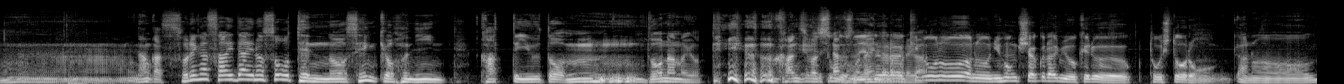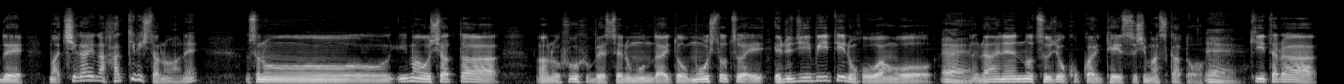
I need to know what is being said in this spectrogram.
うーん、なんかそれが最大の争点の選挙にかっていうと、うーん、どうなのよっていう感じはしなくもないんだな、だから昨日。のあの日本記者クラブにおける党首討論あので、まあ、違いがはっきりしたのはね、その今おっしゃったあの夫婦別姓の問題と、もう一つはえ LGBT の法案をええ。来年の通常国会に提出しますかと、ええ。聞いたら、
